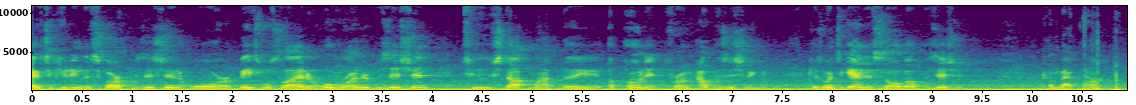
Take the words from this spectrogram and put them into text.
executing the scarf position or baseball slide or over under position to stop my, the opponent from out positioning me. Because once again, this is all about position. Come back down.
